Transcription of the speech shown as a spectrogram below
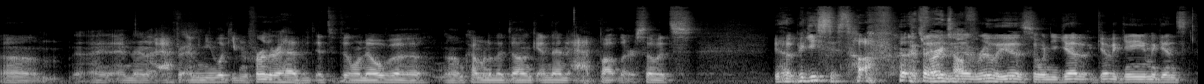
um, and, and then after, I mean, you look even further ahead. It's Villanova um, coming to the dunk, and then at Butler. So it's yeah, the Big East is tough. It's very tough. It really is. So when you get get a game against,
